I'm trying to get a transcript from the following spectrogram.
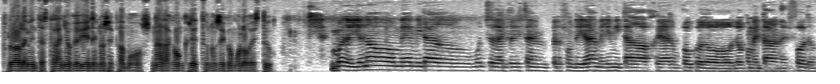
probablemente hasta el año que viene no sepamos nada concreto, no sé cómo lo ves tú. Bueno, yo no me he mirado mucho la entrevista en profundidad, me he limitado a ojear un poco lo, lo comentado en el foro.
